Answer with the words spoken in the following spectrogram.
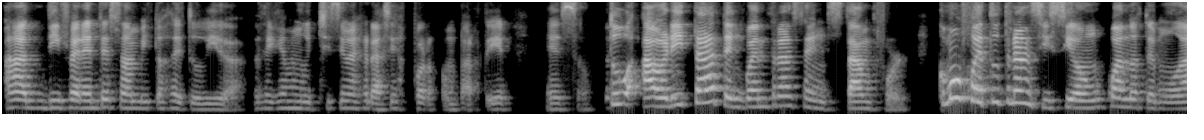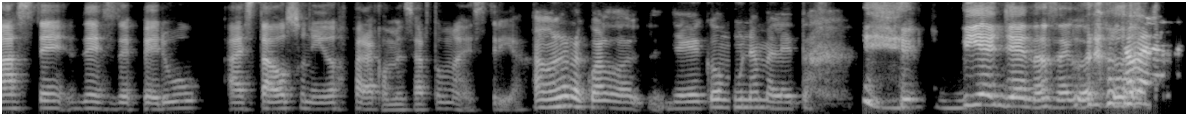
a diferentes ámbitos de tu vida. Así que muchísimas gracias por compartir eso. Tú ahorita te encuentras en Stanford. ¿Cómo fue tu transición cuando te mudaste desde Perú a Estados Unidos para comenzar tu maestría? Aún lo recuerdo, llegué con una maleta. Bien llena, seguro. Una maleta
